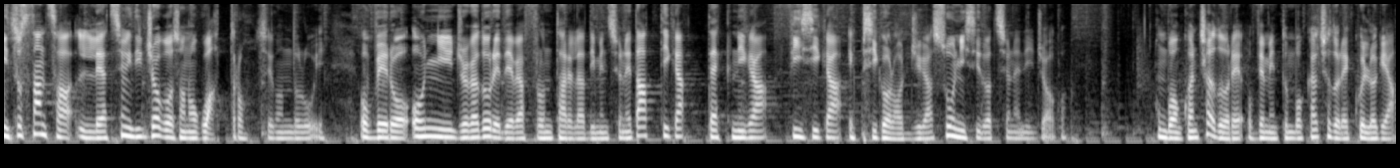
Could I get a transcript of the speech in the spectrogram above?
in sostanza le azioni di gioco sono quattro, secondo lui, ovvero ogni giocatore deve affrontare la dimensione tattica, tecnica, fisica e psicologica su ogni situazione di gioco. Un buon calciatore, ovviamente un buon calciatore è quello che ha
